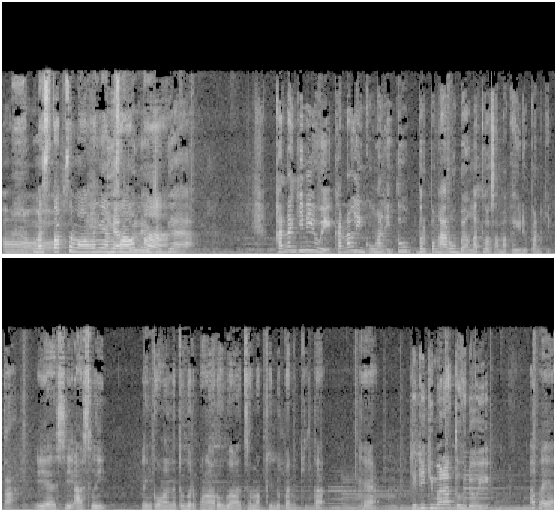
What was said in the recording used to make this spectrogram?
Oh. ngestak sama orang yang Iya, sama. boleh juga karena gini Wi karena lingkungan itu berpengaruh banget loh sama kehidupan kita. Iya sih asli. Lingkungan itu berpengaruh banget sama kehidupan kita. Kayak jadi gimana tuh Doi? apa ya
